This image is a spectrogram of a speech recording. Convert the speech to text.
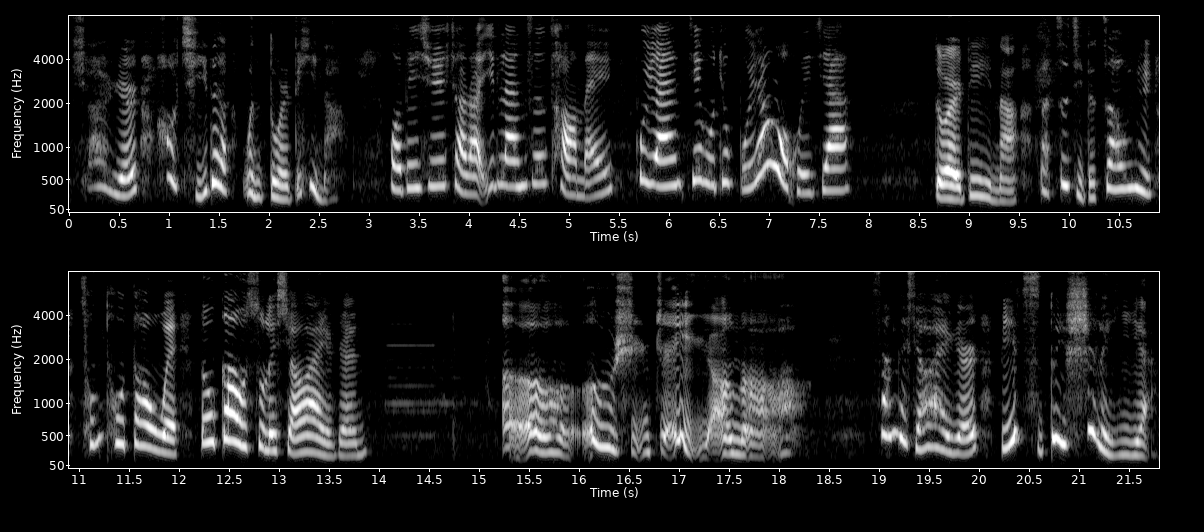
小矮人好奇地问多尔蒂娜：“我必须找到一篮子草莓，不然结果就不让我回家。”多尔蒂娜把自己的遭遇从头到尾都告诉了小矮人。哦，是这样啊！三个小矮人彼此对视了一眼，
